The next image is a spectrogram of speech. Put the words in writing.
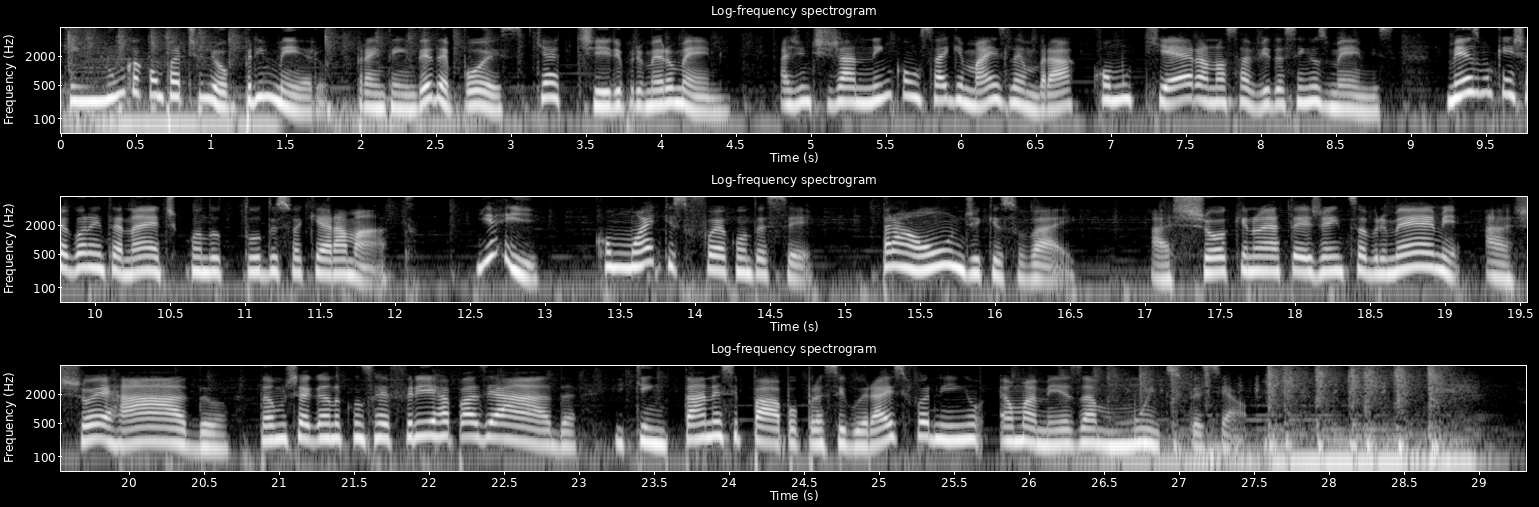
Quem nunca compartilhou primeiro para entender depois, que atire o primeiro meme. A gente já nem consegue mais lembrar como que era a nossa vida sem os memes, mesmo quem chegou na internet quando tudo isso aqui era mato. E aí, como é que isso foi acontecer? Para onde que isso vai? Achou que não ia ter gente sobre meme? Achou errado. Estamos chegando com os refri, rapaziada. E quem tá nesse papo para segurar esse forninho é uma mesa muito especial.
